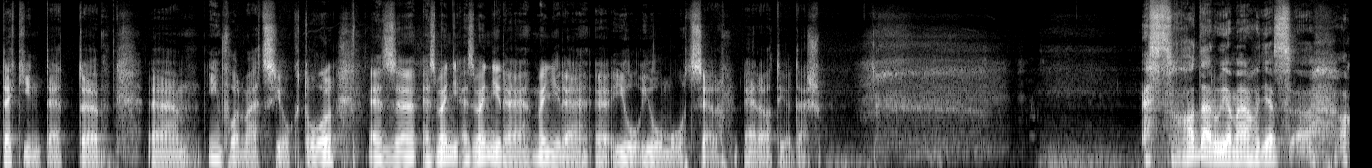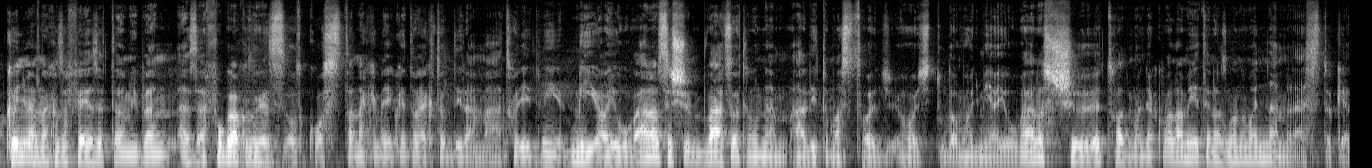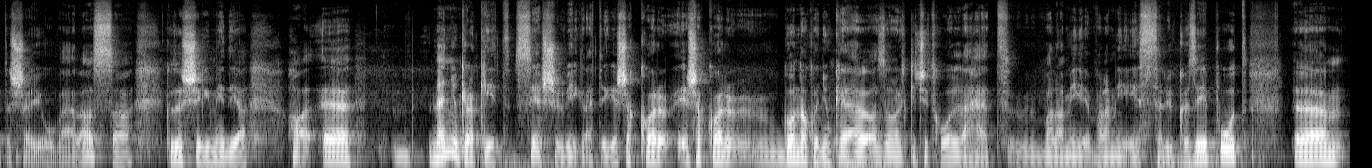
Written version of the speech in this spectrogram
tekintett információktól. Ez, ez, mennyi, ez mennyire, mennyire jó, jó módszer erre a tiltás? Ezt hadd áruljam el, hogy ez a könyvemnek az a fejezete, amiben ezzel foglalkozok, ez okozta nekem egyébként a legtöbb dilemmát, hogy itt mi, mi a jó válasz, és változatlanul nem állítom azt, hogy, hogy tudom, hogy mi a jó válasz, sőt, hadd mondjak valamit, én azt gondolom, hogy nem lesz tökéletesen jó válasz. A közösségi média, ha menjünk el a két szélső végletig, és akkor, és akkor gondolkodjunk el azon, hogy kicsit hol lehet valami, valami észszerű középút.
